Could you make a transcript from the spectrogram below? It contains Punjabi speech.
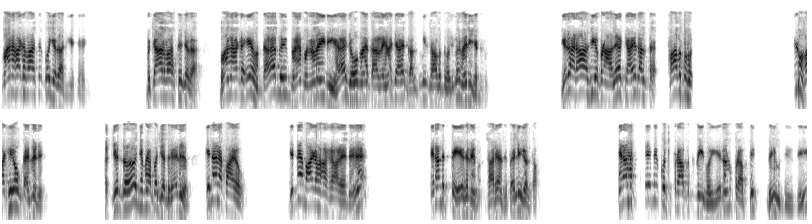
ਮਨ ਮਨ ਹਟ ਵਾਸਤੇ ਕੋਈ ਜਗ੍ਹਾ ਨਹੀਂ ਹੈ ਚਾਹੇ ਵਿਚਾਰ ਵਾਸਤੇ ਜਗ੍ਹਾ। ਮਨ ਹਟ ਇਹ ਹੁੰਦਾ ਵੀ ਮੈਂ ਮੰਨਣਾ ਹੀ ਨਹੀਂ ਹੈ ਜੋ ਮੈਂ ਕਰ ਰਿਹਾ ਚਾਹੇ ਗਲਤ ਵੀ ਸਾਬਤ ਹੋ ਜਾਵੇ ਮੈਂ ਨਹੀਂ ਛੱਡੂ ਜਿਹੜਾ ਰਾਹ ਅਸੀਂ ਅਪਣਾ ਲਿਆ ਚਾਹੇ ਗਲਤ ਹੈ ਸਾਬਤ ਹੋ ਇਹਨੂੰ ਹਾਠੀ ਰੋਗ ਕਹਿੰਦੇ ਨੇ। ਜਿੱਦ ਜਿਵੇਂ ਆਪਾਂ ਜਿੱਦ ਕਹਿੰਦੇ ਹਾਂ, ਕਿਹਨਾਂ ਨਾ ਪਾਇਓ ਜਿੰਨੇ ਮਾਰ ਹਾਸ ਵਾਲੇ ਨੇ ਇਹਨਾਂ ਦੇ ਭੇਖ ਨੇ ਸਾਰਿਆਂ ਦੇ ਪਹਿਲੀ ਗੱਲ ਤਾਂ। ਇਹਨਾਂ ਨੂੰ ਕਦੇ ਵੀ ਕੁਝ ਪ੍ਰਾਪਤ ਨਹੀਂ ਹੋਈ, ਇਹਨਾਂ ਨੂੰ ਪ੍ਰਾਪਤੀ ਨਹੀਂ ਹੁੰਦੀ ਹੁੰਦੀ।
